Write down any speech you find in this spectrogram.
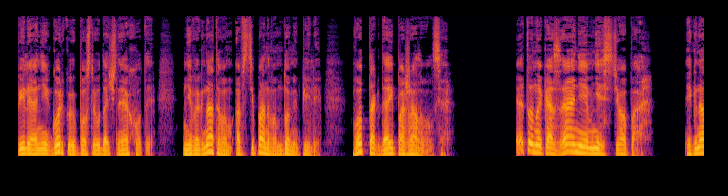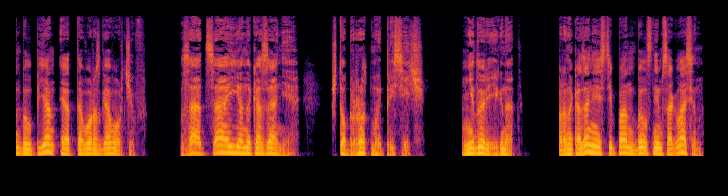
Пили они горькую после удачной охоты. Не в Игнатовом, а в Степановом доме пили. Вот тогда и пожаловался. «Это наказание мне, Степа». Игнат был пьян и оттого разговорчив. За отца ее наказание, чтоб рот мой пресечь. Не дури, Игнат. Про наказание Степан был с ним согласен,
